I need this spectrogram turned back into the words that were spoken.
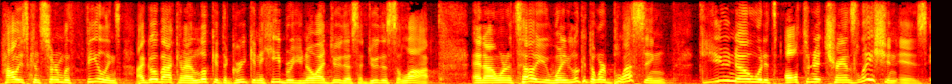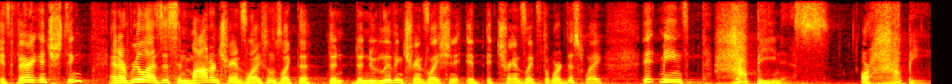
how he's concerned with feelings, I go back and I look at the Greek and the Hebrew. You know, I do this, I do this a lot. And I want to tell you, when you look at the word blessing, do you know what its alternate translation is? It's very interesting. And I realize this in modern translations, like the, the, the New Living Translation, it, it translates the word this way it means happiness or happy.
